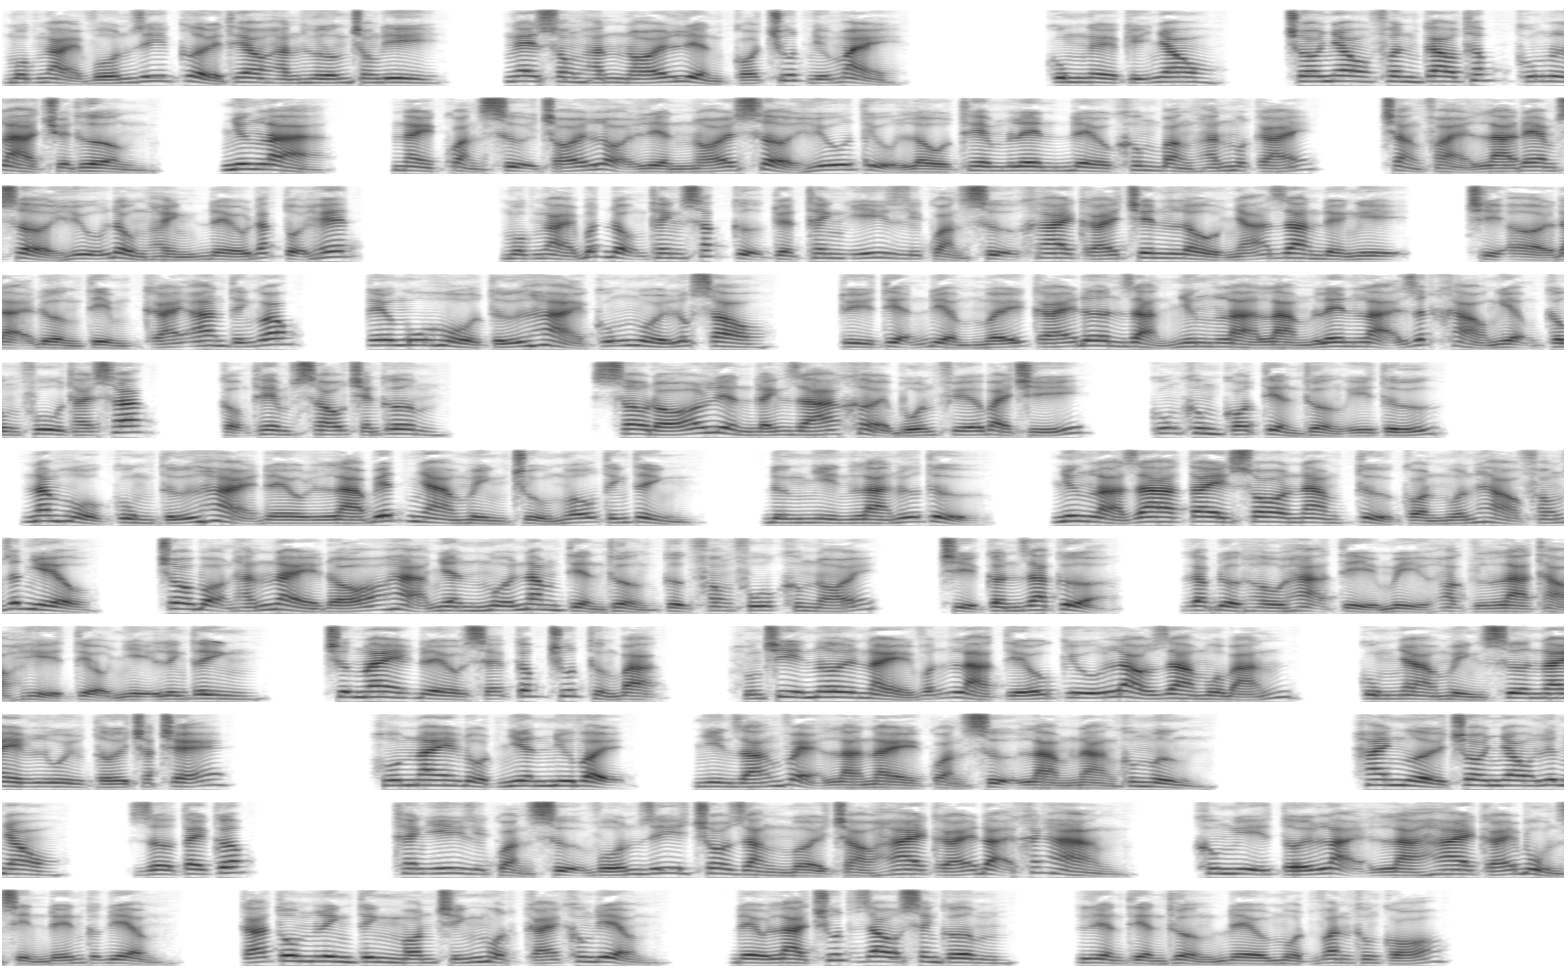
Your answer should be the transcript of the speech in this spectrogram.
một ngải vốn dĩ cười theo hắn hướng trong đi, nghe xong hắn nói liền có chút nhíu mày. Cùng nghề kỹ nhau, cho nhau phân cao thấp cũng là chuyện thường, nhưng là, này quản sự trói lọi liền nói sở hữu tiểu lầu thêm lên đều không bằng hắn một cái, chẳng phải là đem sở hữu đồng hành đều đắc tội hết. Một ngài bất động thanh sắc cự tuyệt thanh ý gì quản sự khai cái trên lầu nhã gian đề nghị, chỉ ở đại đường tìm cái an tính góc, tiêu ngũ hồ tứ hải cũng ngồi lúc sau, tùy tiện điểm mấy cái đơn giản nhưng là làm lên lại rất khảo nghiệm công phu thái sắc, cộng thêm sau chén cơm. Sau đó liền đánh giá khởi bốn phía bài trí, cũng không có tiền thưởng ý tứ. Nam Hổ cùng Tứ Hải đều là biết nhà mình chủ mẫu tính tình, đừng nhìn là nữ tử, nhưng là ra tay so nam tử còn muốn hào phóng rất nhiều, cho bọn hắn này đó hạ nhân mỗi năm tiền thưởng cực phong phú không nói, chỉ cần ra cửa, gặp được hầu hạ tỉ mỉ hoặc là thảo hỉ tiểu nhị linh tinh, trước nay đều sẽ cấp chút thường bạc, huống chi nơi này vẫn là tiếu cứu lao ra mua bán, cùng nhà mình xưa nay lui tới chặt chẽ. Hôm nay đột nhiên như vậy, nhìn dáng vẻ là này quản sự làm nàng không mừng. Hai người cho nhau liếc nhau, giơ tay cấp. Thanh y quản sự vốn dĩ cho rằng mời chào hai cái đại khách hàng, không nghĩ tới lại là hai cái bùn xỉn đến cực điểm. Cá tôm linh tinh món chính một cái không điểm, đều là chút rau xanh cơm, liền tiền thưởng đều một văn không có.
